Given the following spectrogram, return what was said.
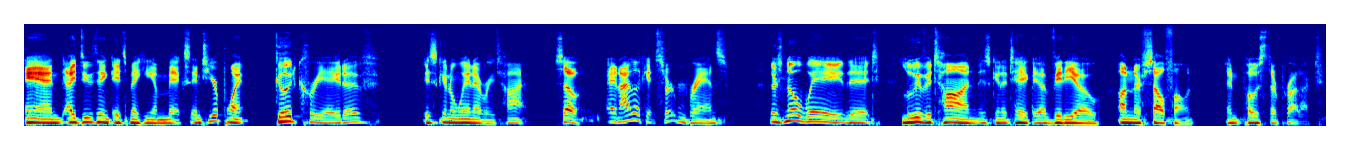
And I do think it's making a mix. And to your point, good creative is going to win every time. So, and I look at certain brands, there's no way that Louis Vuitton is going to take a video on their cell phone and post their product,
